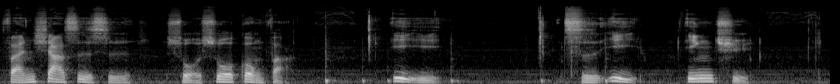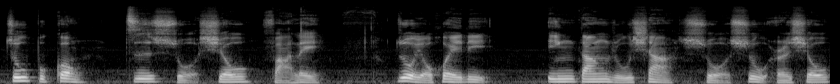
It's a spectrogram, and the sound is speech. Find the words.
凡下士时所说共法，亦以此义应取诸不共之所修法类。若有慧力，应当如下所述而修。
